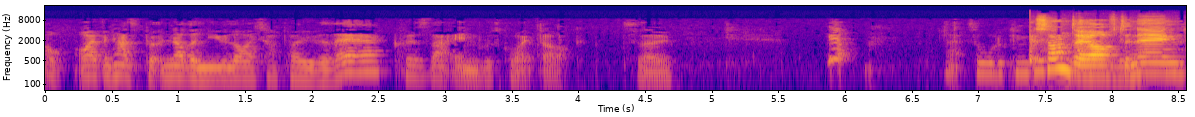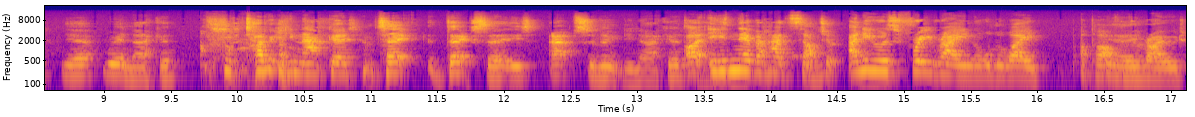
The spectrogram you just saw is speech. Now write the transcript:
Oh, Ivan has put another new light up over there because that end was quite dark. So, yeah, that's all looking good. Sunday afternoon, Yeah, we're knackered. totally knackered. Te- Dexter is absolutely knackered. Uh, he's never had such a, and he was free rein all the way apart Yeah. from the road.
